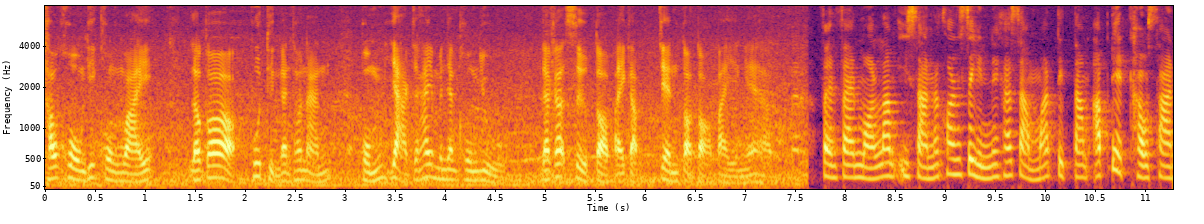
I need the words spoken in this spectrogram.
เขาโครงที่คงไว้ แล้วก็พูดถึงกันเท่านั้น ผมอยากจะให้มันยังคงอยู่ แล้วก็สืบต่อไปกับเจนต่อๆไปอย่างเงี้ยครับ แฟนๆ หมอลำอีสานนครศรีนะคะสามารถติดตามอัปเดตข่าวสาร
